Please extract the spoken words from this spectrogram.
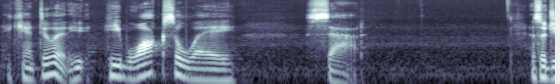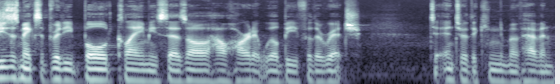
He can't do it. He, he walks away sad. And so Jesus makes a pretty bold claim. He says, Oh, how hard it will be for the rich to enter the kingdom of heaven.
